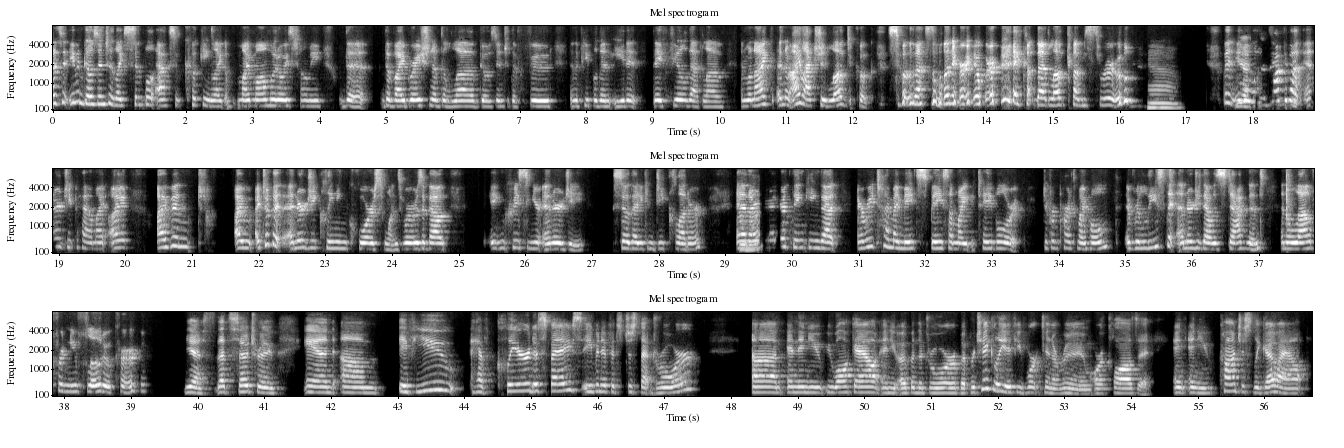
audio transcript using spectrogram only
that's it even goes into like simple acts of cooking. Like my mom would always tell me the the vibration of the love goes into the food and the people then eat it. They feel that love. And when i and i actually love to cook. So that's the one area where it, that love comes through. Yeah. But you yeah. know when we talked about energy pam i i i've been I, I took an energy cleaning course once where it was about increasing your energy so that you can declutter and mm-hmm. I remember thinking that every time I made space on my table or different parts of my home, it released the energy that was stagnant and allowed for new flow to occur. Yes, that's so true. And um, if you have cleared a space, even if it's just that drawer, um, and then you you walk out and you open the drawer, but particularly if you've worked in a room or a closet, and and you consciously go out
